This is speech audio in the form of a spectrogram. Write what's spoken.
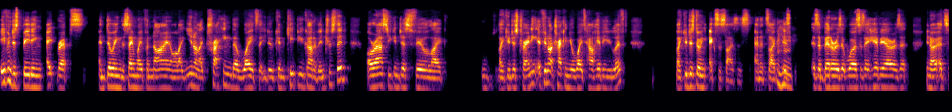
even just beating eight reps and doing the same weight for nine or like you know like tracking the weights that you do can keep you kind of interested or else you can just feel like like you're just training. If you're not tracking your weights how heavy you lift like you're just doing exercises and it's like mm-hmm. is is it better? Is it worse? Is it heavier? Is it you know it's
